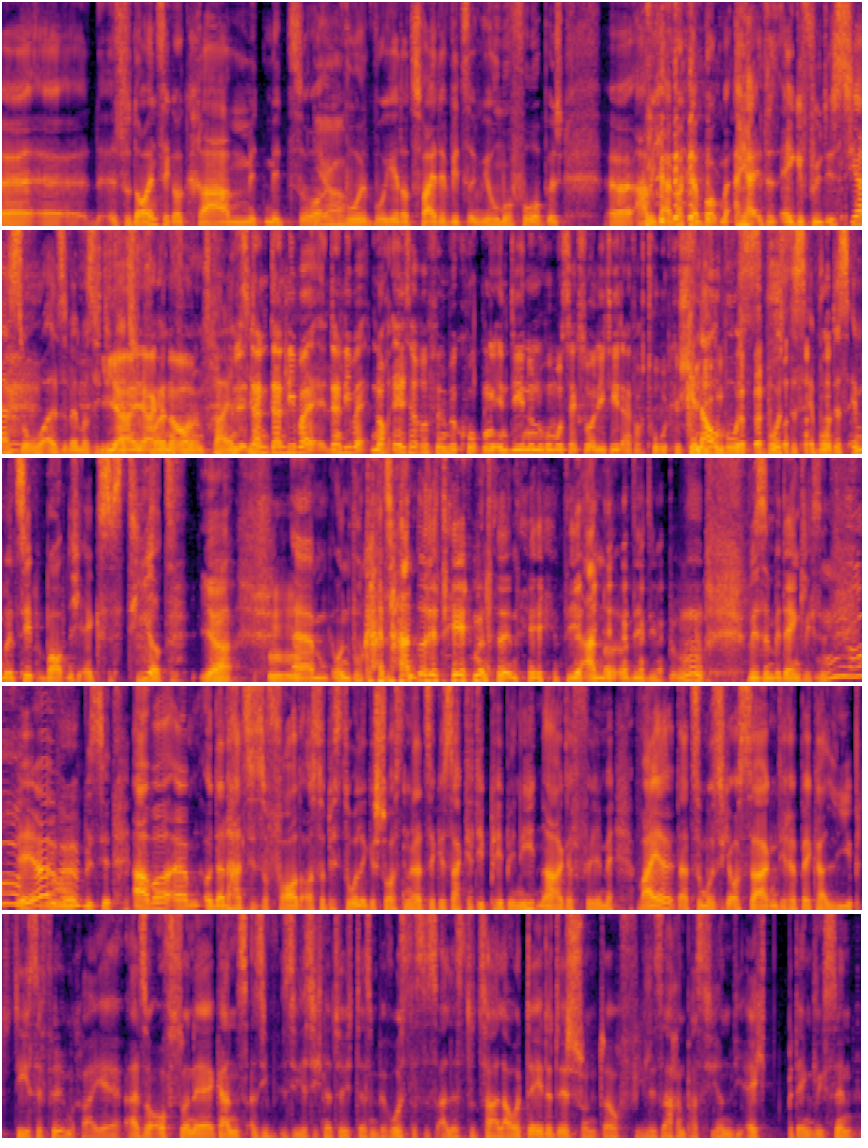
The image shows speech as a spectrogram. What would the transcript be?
äh, äh, so 90er Kram mit mit so, ja. wo, wo jeder zweite Witz irgendwie homophob ist. Äh, habe ich einfach keinen Bock mehr. Ja, das, ey, gefühlt ist ja so. Also wenn man sich die ja, letzten ja, Folgen genau. von uns reinzieht. Dann, dann lieber, dann lieber noch ältere Filme gucken, in denen Homosexualität einfach totgeschrieben Genau, wo es, wo es das, wo das im Prinzip überhaupt nicht existiert. Ja. ja. Mhm. Ähm, und wo ganz andere Themen drin, die, die anderen, die, die ein bisschen bedenklich sind. Ja, ja, ein bisschen. Aber, ähm, und dann hat sie sofort aus der Pistole geschossen hat sie gesagt, ja, die Pepe Niednagel-Filme. Weil, dazu muss ich auch sagen, die Rebecca liebt diese Filmreihe. Also auf so eine ganz, also sie, sie ist sich natürlich dessen bewusst, dass das alles total outdated ist und auch viele Sachen passieren, die echt bedenklich sind.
